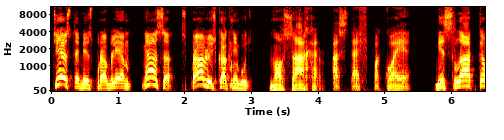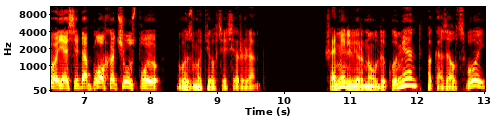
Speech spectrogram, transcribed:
Тесто без проблем, мясо справлюсь как-нибудь. Но сахар оставь в покое. Без сладкого я себя плохо чувствую, возмутился сержант. Шамиль вернул документ, показал свой.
